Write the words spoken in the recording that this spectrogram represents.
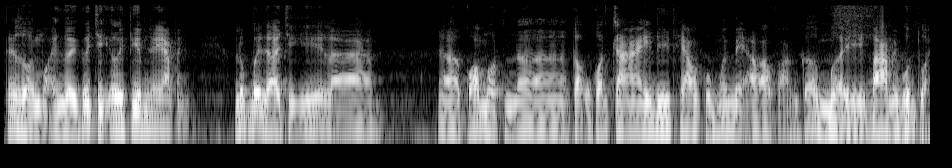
Thế rồi mọi người cứ chị ơi tiêm cho em ấy. Lúc bây giờ chị là à, có một à, cậu con trai đi theo cùng với mẹ vào khoảng cỡ 13 14 tuổi.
